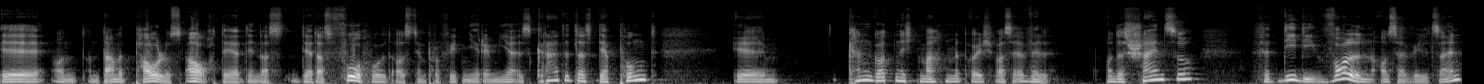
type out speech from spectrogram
äh, und, und damit Paulus auch, der, den das, der das vorholt aus dem Propheten Jeremia, ist gerade das, der Punkt, äh, kann Gott nicht machen mit euch, was er will. Und es scheint so, für die, die wollen auserwählt sein,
